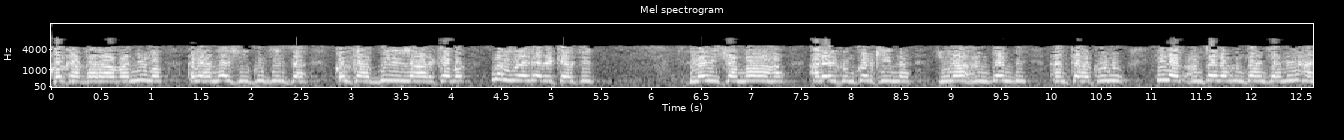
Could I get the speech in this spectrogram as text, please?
كلك قرابا نمو أي أن أشو كدرت كلك أقول الله أركبه ما هو يركرت ليس معها عليكم كركينا. جناح دنبي. أن تأكلوا. إلى عنتان عنتان جميعا.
